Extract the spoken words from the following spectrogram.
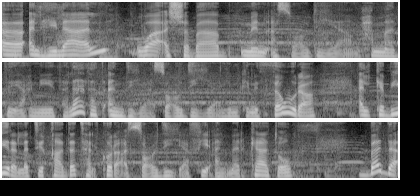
الهلال والشباب من السعودية. محمد يعني ثلاثة أندية سعودية يمكن الثورة الكبيرة التي قادتها الكرة السعودية في الميركاتو بدأ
